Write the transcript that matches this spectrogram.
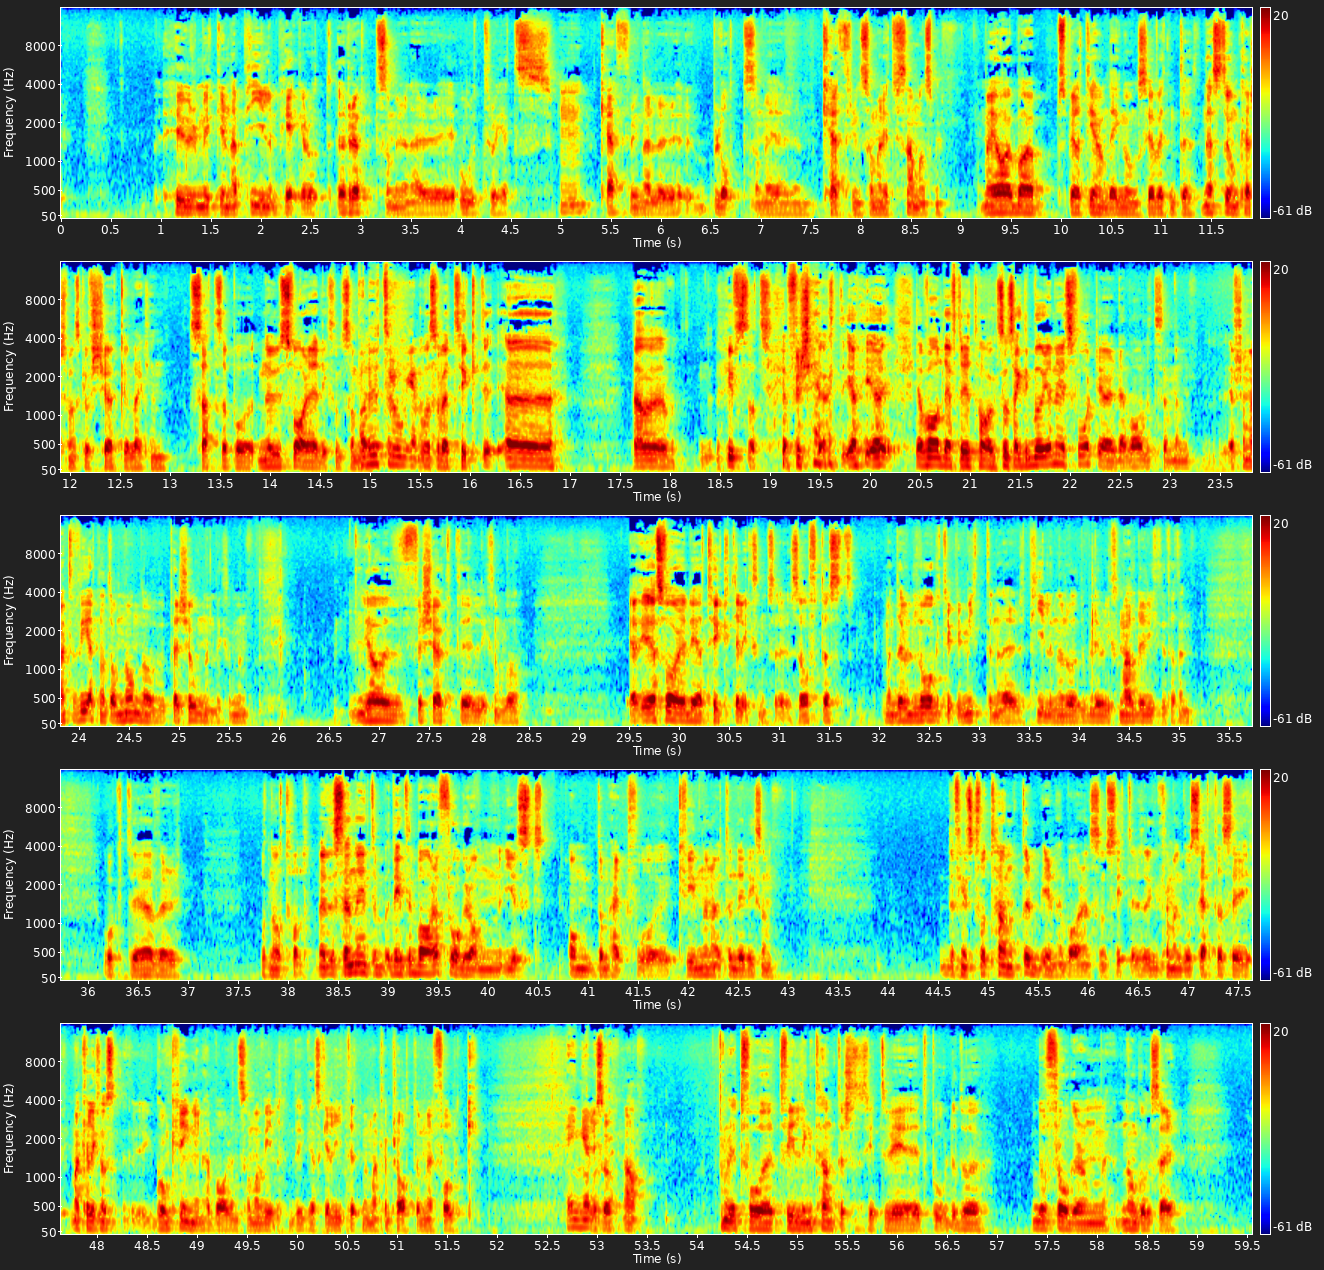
hur mycket den här pilen pekar åt rött som är den här eh, otrohets Mm. Catherine eller blått som är den Catherine som man är tillsammans med. Men jag har bara spelat igenom det en gång så jag vet inte. Nästa gång kanske man ska försöka verkligen satsa på. Nu svarar jag liksom som Var jag, du trogen? vad som jag tyckte. Uh, ja, hyfsat. Jag försökte. Jag, jag, jag valde efter ett tag. Som sagt i början är det svårt att göra det där valet. Men, eftersom jag inte vet något om någon av personen. Liksom, men jag försökte liksom vara... Jag, jag svarade det jag tyckte liksom. Så, så oftast... Men den låg typ i mitten den där pilen och då, det blev liksom aldrig riktigt att den åkte över åt något håll. Men sen är det inte, det är inte bara frågor om just om de här två kvinnorna utan det är liksom det finns två tanter i den här baren som sitter, så kan man gå och sätta sig. Man kan liksom gå omkring i den här baren som man vill. Det är ganska litet men man kan prata med folk Hänga lite? så. Ja. Och det är två tvillingtanter som sitter vid ett bord och då, då frågar de någon gång så här.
